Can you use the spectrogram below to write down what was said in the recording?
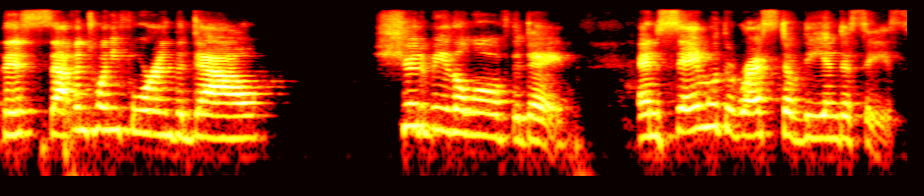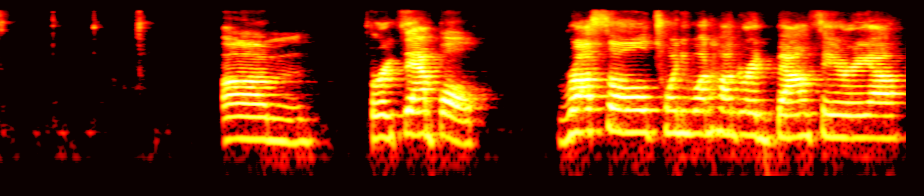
this 724 in the Dow should be the low of the day. And same with the rest of the indices. Um, for example, Russell 2100 bounce area,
